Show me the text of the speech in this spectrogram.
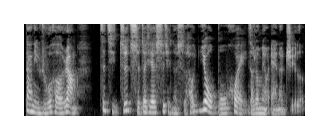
但你如何让自己支持这些事情的时候，又不会早就没有 energy 了，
